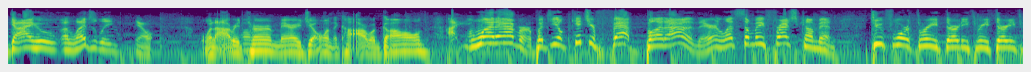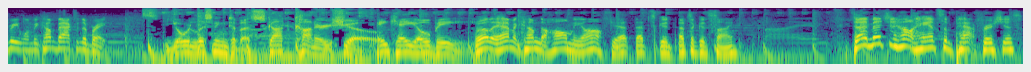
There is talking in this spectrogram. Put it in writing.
guy who allegedly you know. When I returned, Mary Jo and the car were gone. I, whatever, but you know, get your fat butt out of there and let somebody fresh come in. 243-3333 when we come back from the break. You're listening to the Scott Connors Show, AKOB. Well, they haven't come to haul me off yet. That's good. That's a good sign. Did I mention how handsome Pat Frisch is?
